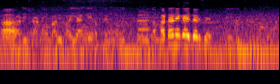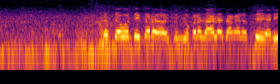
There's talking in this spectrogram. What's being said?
हाँ. गाड़ी स्टार्ट नहीं अभी भाई आएंगे हफ्ते में हटाने का इधर से। रस्त्यावरती एकतर अं, लोकांना जायला जागा नसते आणि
